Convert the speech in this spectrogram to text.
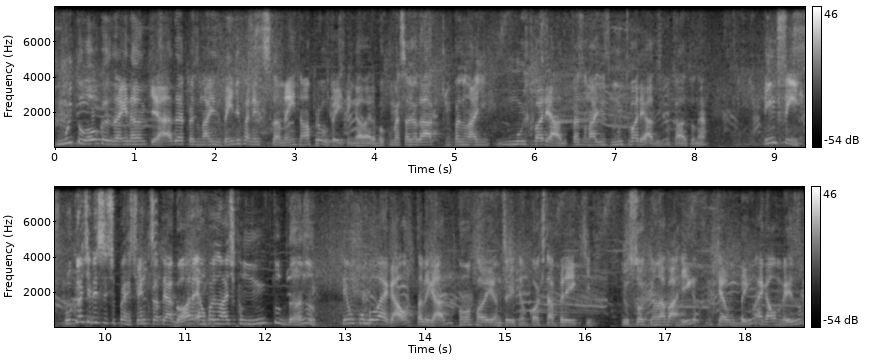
muito loucas aí na ranqueada, personagens bem diferentes também, então aproveitem, galera. vou começar a jogar com personagem muito variado, personagens muito variados no caso, né? Enfim, o que eu tirei desse Super Trunks até agora é um personagem com muito dano. Tem um combo legal, tá ligado? Como eu falei antes, ele tem um Costa Break e o soquinho na barriga, que é bem legal mesmo.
